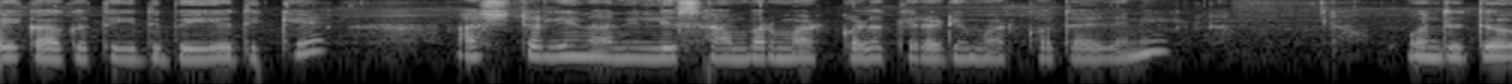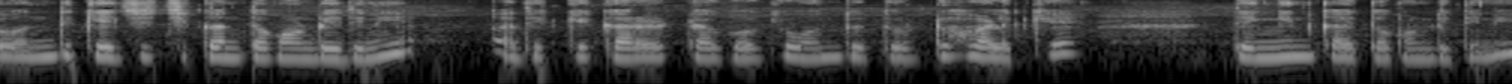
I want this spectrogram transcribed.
ಬೇಕಾಗುತ್ತೆ ಇದು ಬೇಯೋದಕ್ಕೆ. ಅಷ್ಟರಲ್ಲಿ ನಾನಿಲ್ಲಿ ಸಾಂಬಾರು ಮಾಡ್ಕೊಳ್ಳೋಕ್ಕೆ ರೆಡಿ ಮಾಡ್ಕೋತಾ ಇದ್ದೀನಿ. ಒಂದು ಒಂದು ಕೆ ಜಿ ಚಿಕನ್ ತೊಗೊಂಡಿದ್ದೀನಿ. ಅದಕ್ಕೆ ಕರೆಕ್ಟಾಗಿ ಹೋಗಿ ಒಂದು ದೊಡ್ಡ ಹೊಳಕ್ಕೆ ತೆಂಗಿನಕಾಯಿ ತೊಗೊಂಡಿದ್ದೀನಿ.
